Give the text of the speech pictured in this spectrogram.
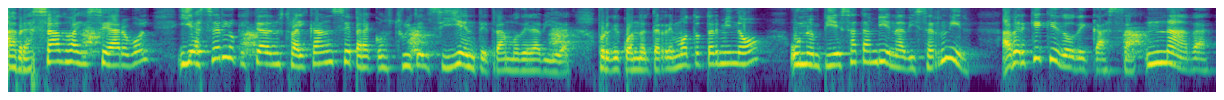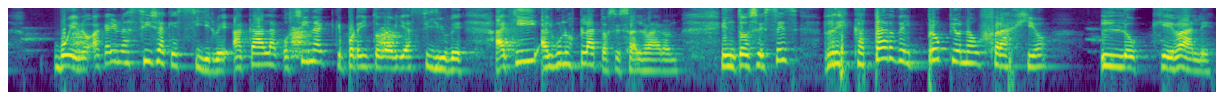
abrazado a ese árbol y hacer lo que esté a nuestro alcance para construir el siguiente tramo de la vida. Porque cuando el terremoto terminó, uno empieza también a discernir. A ver, ¿qué quedó de casa? Nada. Bueno, acá hay una silla que sirve, acá la cocina que por ahí todavía sirve, aquí algunos platos se salvaron. Entonces es rescatar del propio naufragio lo que vale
